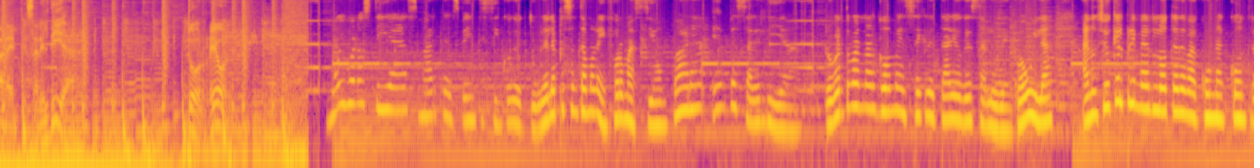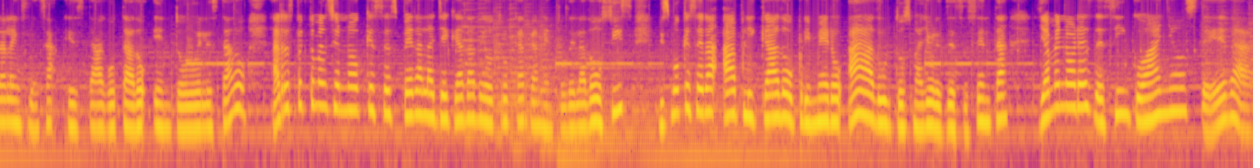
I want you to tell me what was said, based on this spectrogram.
para empezar el día. Torreón. Muy buenos días, martes 25 de octubre le presentamos la información para empezar el día. Roberto Bernal Gómez, secretario de Salud en Coahuila, anunció que el primer lote de vacuna contra la influenza está agotado en todo el estado. Al respecto mencionó que se espera la llegada de otro cargamento de la dosis, mismo que será aplicado primero a adultos mayores de 60 y a menores de 5 años de edad.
